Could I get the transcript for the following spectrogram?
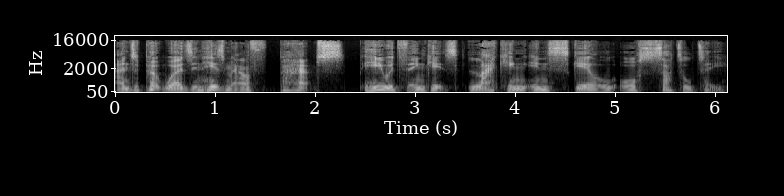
And to put words in his mouth, perhaps he would think it's lacking in skill or subtlety.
